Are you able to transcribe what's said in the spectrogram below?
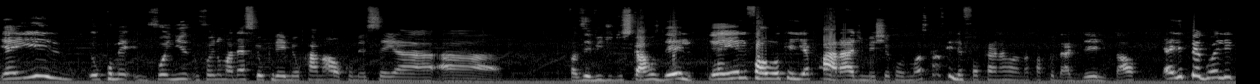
E aí, eu come... foi, foi numa dessas que eu criei meu canal, comecei a, a, fazer vídeo dos carros dele. E aí ele falou que ele ia parar de mexer com os mods, que ele ia focar na, na faculdade dele e tal. E aí ele pegou, ele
